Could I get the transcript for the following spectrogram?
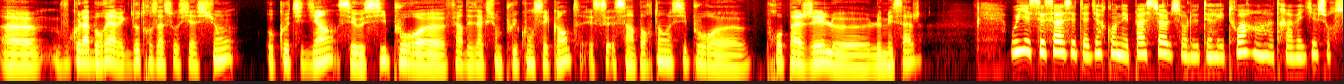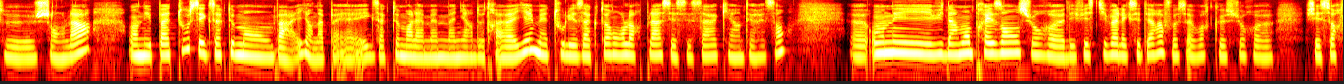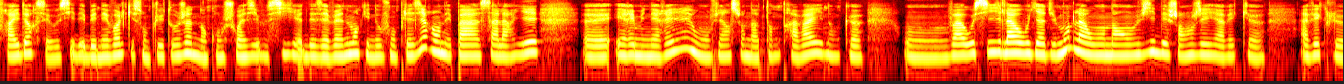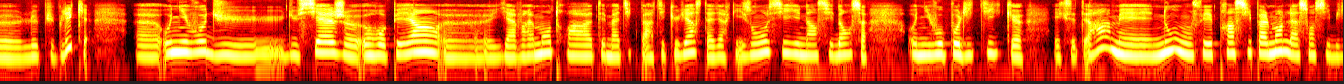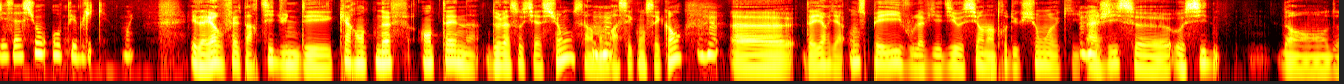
Euh, vous collaborez avec d'autres associations au quotidien, c'est aussi pour faire des actions plus conséquentes. C'est important aussi pour propager le message? Oui, c'est ça, c'est-à-dire qu'on n'est pas seul sur le territoire hein, à travailler sur ce champ-là. On n'est pas tous exactement pareil, on n'a pas exactement la même manière de travailler, mais tous les acteurs ont leur place et c'est ça qui est intéressant. Euh, on est évidemment présent sur euh, des festivals, etc. Il faut savoir que sur, euh, chez Surfrider, c'est aussi des bénévoles qui sont plutôt jeunes, donc on choisit aussi des événements qui nous font plaisir. On n'est pas salarié et rémunéré, on vient sur notre temps de travail, donc on va aussi là où il y a du monde, là où on a envie d'échanger avec, avec le, public. Au niveau du, siège européen, il y a vraiment trois thématiques particulières, c'est-à-dire qu'ils ont aussi une incidence au niveau politique, etc. Mais nous, on fait principalement de la sensibilisation au public. Et d'ailleurs, vous faites partie d'une des 49 antennes de l'association. C'est un nombre mhm. assez conséquent. Mhm. Euh, d'ailleurs, il y a 11 pays, vous l'aviez dit aussi en introduction, euh, qui mhm. agissent euh, aussi dans,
